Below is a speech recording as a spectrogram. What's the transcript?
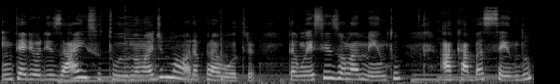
interiorizar isso tudo, não é de uma hora para outra. Então esse isolamento acaba sendo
